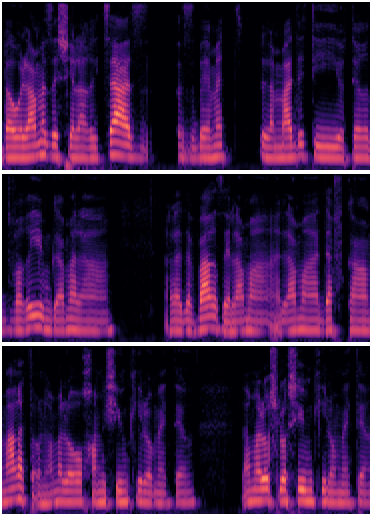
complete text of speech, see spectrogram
בעולם הזה של הריצה, אז, אז באמת למדתי יותר דברים, גם על, ה, על הדבר הזה, למה, למה דווקא מרתון, למה לא 50 קילומטר, למה לא 30 קילומטר.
